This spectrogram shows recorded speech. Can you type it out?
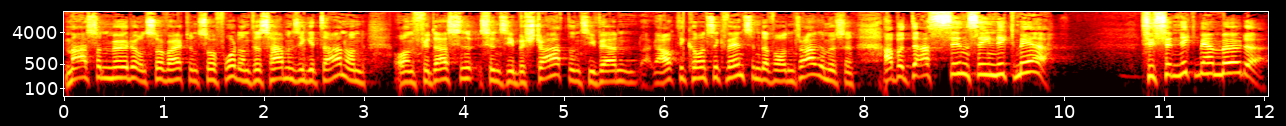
Massenmörder und so weiter und so fort. Und das haben sie getan und, und für das sind sie bestraft und sie werden auch die Konsequenzen davon tragen müssen. Aber das sind sie nicht mehr. Sie sind nicht mehr Mörder.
